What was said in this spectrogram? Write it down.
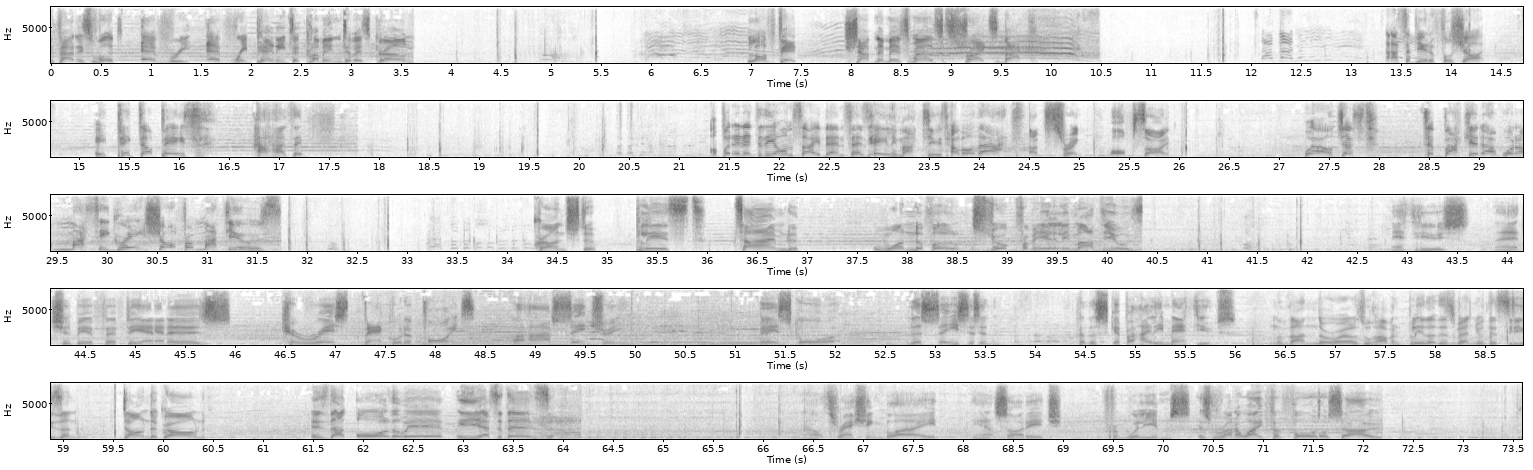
That is worth every, every penny to come into this ground. Lofted. Shabnim Ismail strikes back. That's a beautiful shot. It picked up pace as it. I'll put it into the onside then, says Hayley Matthews. How about that? That strength offside. Well, just to back it up, what a massive great shot from Matthews. Crunched, placed, timed. Wonderful stroke from Hayley Matthews. Matthews, that should be a 50 and is caressed backward a point, a half century. Best score this season for the skipper Hayley Matthews. Than the Royals who haven't played at this venue this season. Down the ground. Is that all the way? Yes, it is. Now thrashing blade, the outside edge from Williams has run away for four or so.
